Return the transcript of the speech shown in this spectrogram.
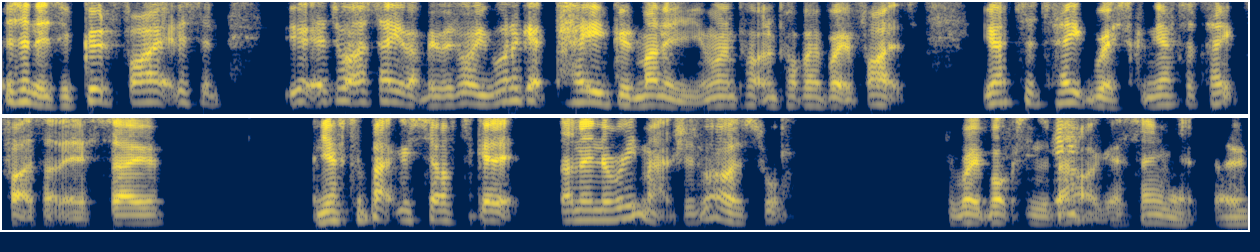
listen, it's a good fight. Listen, yeah, that's what I say about people as well. You want to get paid good money. You want to put on proper heavyweight fights. You have to take risk, and you have to take fights like this. So and you have to back yourself to get it done in a rematch as well. It's what the way boxing's about, I guess, ain't it? So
